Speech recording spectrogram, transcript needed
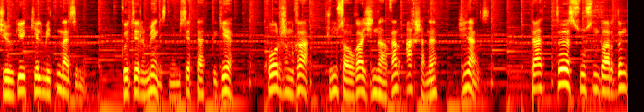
жеуге келмейтін нәрсемен. Көтерілмеңіз немесе тәттіге қоржынға жұмсауға жиналған ақшаны жинаңыз. Тәтті сусындардың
